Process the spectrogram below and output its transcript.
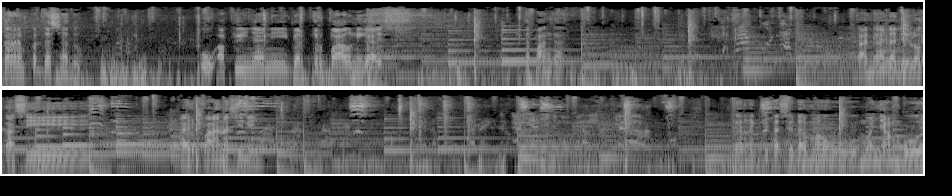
keren pedasnya tuh. Oh, apinya nih biar kerbau nih guys. Kita panggang. Kami ada di lokasi air panas ini. Karena kita sudah mau menyambut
